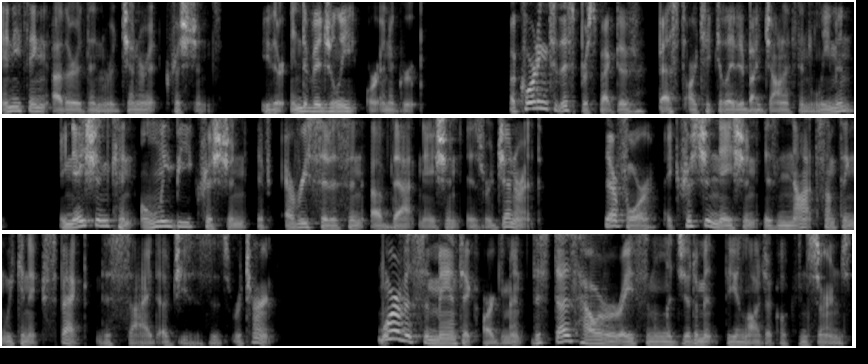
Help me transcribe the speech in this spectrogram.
anything other than regenerate Christians, either individually or in a group. According to this perspective, best articulated by Jonathan Leeman, a nation can only be Christian if every citizen of that nation is regenerate. Therefore, a Christian nation is not something we can expect this side of Jesus' return. More of a semantic argument, this does, however, raise some legitimate theological concerns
